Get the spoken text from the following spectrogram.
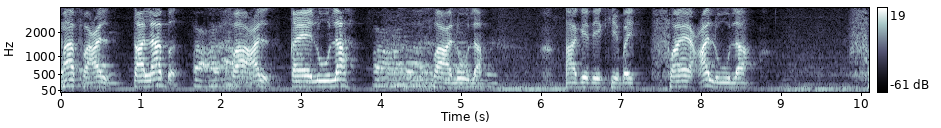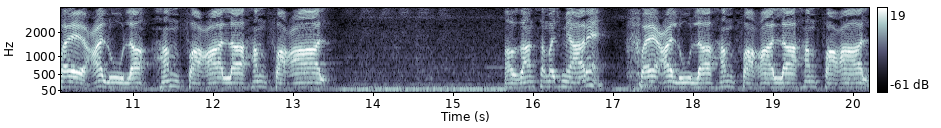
مفعل، طلب، فعل، قیلولہ، فعلولہ۔ آگے دیکھیے بھائی، فعلولہ فعلولہ، ہم فعالہ، ہم فعال۔ اوزان سمجھ میں آ رہے ہیں؟ فعلولہ، ہم فعالہ، ہم فعال۔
